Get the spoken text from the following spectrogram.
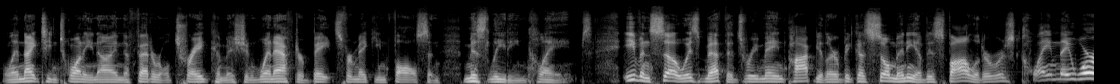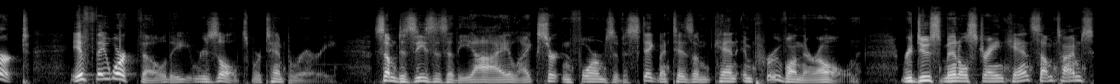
Well, in 1929, the Federal Trade Commission went after Bates for making false and misleading claims. Even so, his methods remained popular because so many of his followers claimed they worked. If they worked, though, the results were temporary. Some diseases of the eye, like certain forms of astigmatism, can improve on their own. Reduced mental strain can sometimes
